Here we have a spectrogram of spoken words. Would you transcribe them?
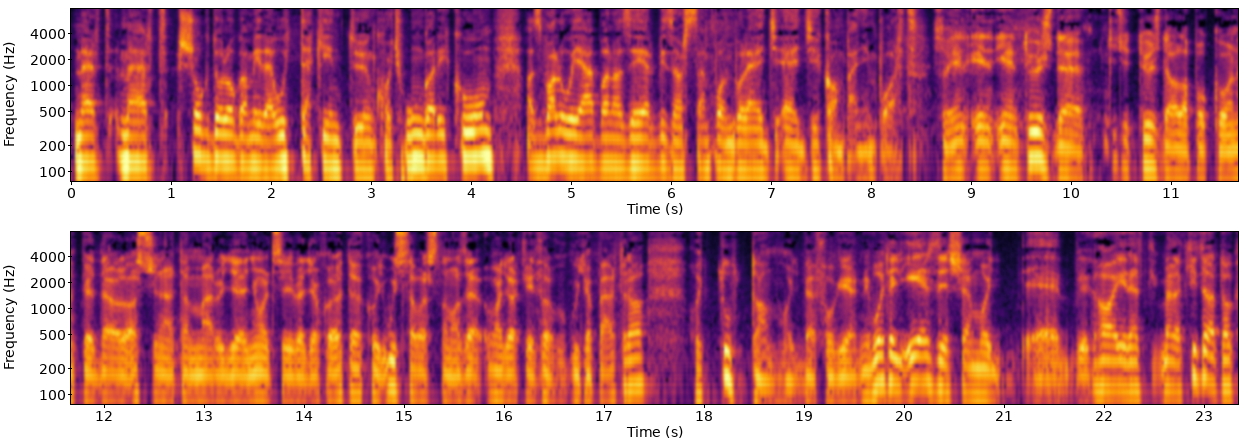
mert, mert sok dolog, amire úgy tekintünk, hogy hungarikum, az valójában azért bizonyos szempontból egy, egy kampányimport. Szóval én, én ilyen tőzsde, kicsit tőzsde alapokon például azt csináltam már ugye 8 éve gyakorlatilag, hogy úgy szavaztam az e- Magyar Kétfarkú Kutyapártra, hogy tudtam, hogy be fog érni. Volt egy érzésem, hogy eh, ha én ezt mellett kitartok,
